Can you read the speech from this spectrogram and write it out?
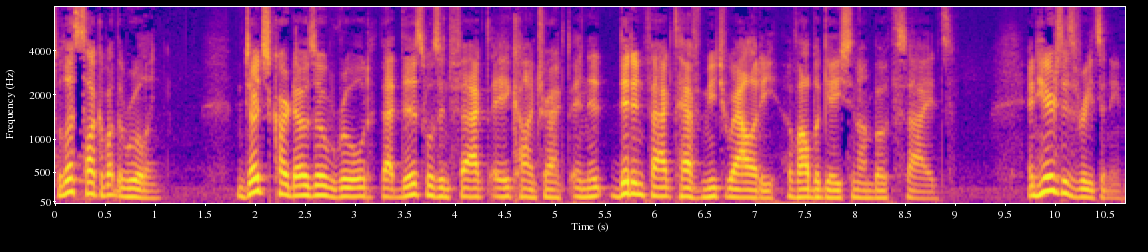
So let's talk about the ruling. Judge Cardozo ruled that this was in fact a contract and it did in fact have mutuality of obligation on both sides. And here's his reasoning.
